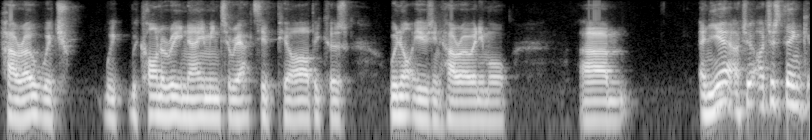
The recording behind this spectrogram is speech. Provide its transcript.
HARO, which we, we kind of rename into Reactive PR because we're not using HARO anymore. Um, and yeah, I, ju- I just think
